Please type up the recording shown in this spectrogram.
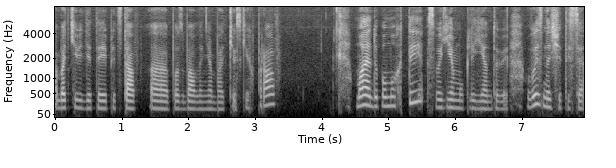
батьків і дітей підстав е, позбавлення батьківських прав, має допомогти своєму клієнтові визначитися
